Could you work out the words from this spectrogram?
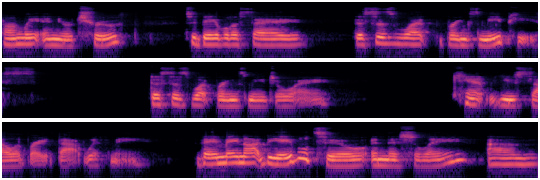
firmly in your truth, to be able to say, This is what brings me peace. this is what brings me joy. Can't you celebrate that with me? They may not be able to initially, um,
